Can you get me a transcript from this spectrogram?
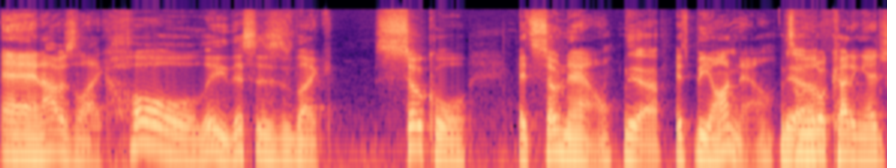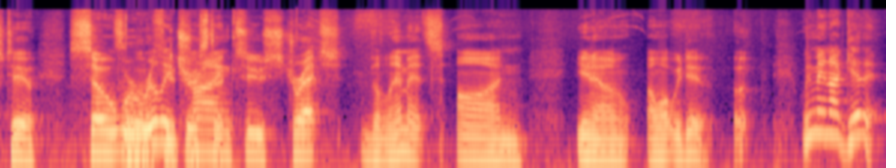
And I was like, "Holy, this is like so cool! It's so now. Yeah, It's beyond now. It's Yeah. a little cutting edge too. So It's we're really trying to stretch the limits on, you know, on what we do. We may not get it.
